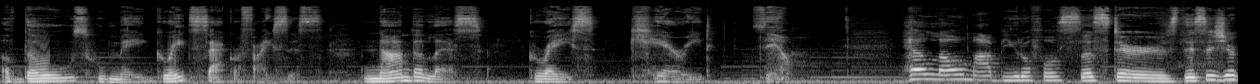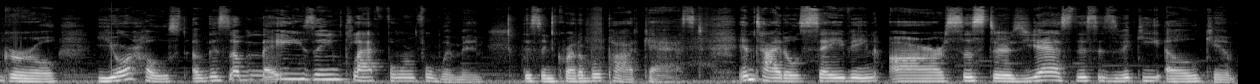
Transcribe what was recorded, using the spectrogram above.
of those who made great sacrifices. Nonetheless, grace carried them. Hello, my beautiful sisters. This is your girl, your host of this amazing platform for women, this incredible podcast entitled Saving Our Sisters. Yes, this is Vicki L. Kemp.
